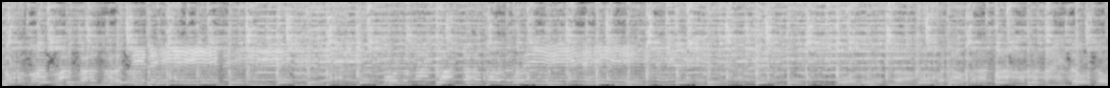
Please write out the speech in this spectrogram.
ધૂણવા ખાતર ધૂણતી નહીં. બોલવા ખાતર બોલતી નહીં. બોલું એટલે બરાબર ના બનાવી દઉં તો.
